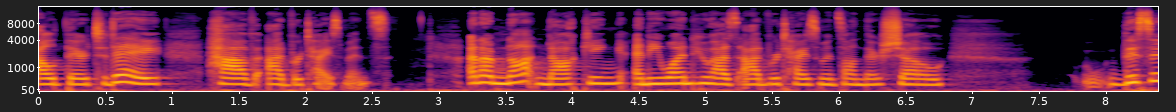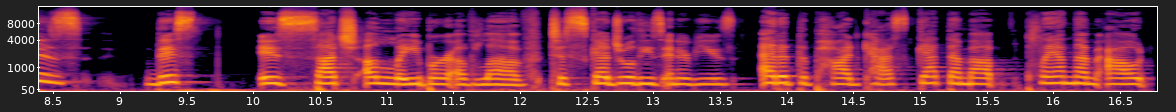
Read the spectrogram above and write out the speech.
out there today have advertisements. And I'm not knocking anyone who has advertisements on their show. This is this is such a labor of love to schedule these interviews, edit the podcast, get them up, plan them out,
